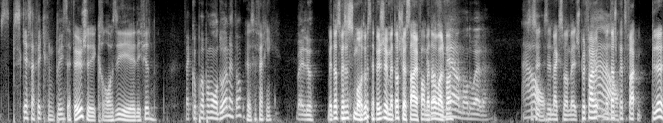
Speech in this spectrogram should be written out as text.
Puis qu'est-ce que ça fait crimper Ça fait juste écraser euh, des fils. Ça coupera pas mon doigt, mettons? Euh, Ça fait rien. Ben là. Mettons, tu fais ça sur mon doigt, ça fait juste. Mettons, je te serre fort. Mettons, on va le faire. mon doigt, là. C'est- le maximum. Ben, je peux te faire. Ow. Mettons, je pourrais te faire. Puis là,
